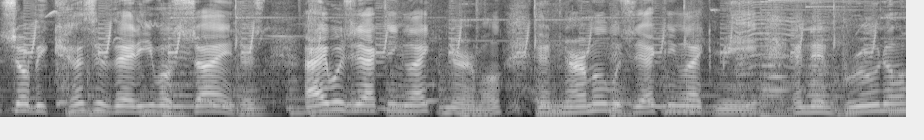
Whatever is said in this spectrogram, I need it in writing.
So because of that evil scientist, I was acting like Nermal, and Nermal was acting like me, and then Bruno.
